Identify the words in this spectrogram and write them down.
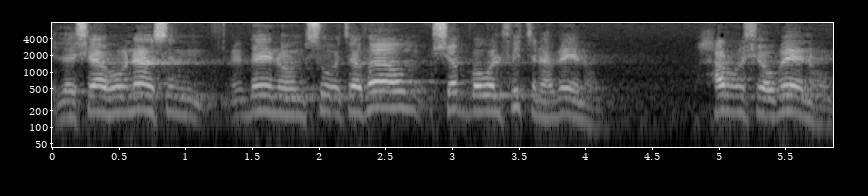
إذا شافوا ناس بينهم سوء تفاهم شبوا الفتنة بينهم حرشوا بينهم.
